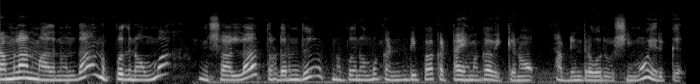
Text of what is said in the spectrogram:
ரமலான் மாதம் வந்தால் முப்பது நோம்பு இன்ஷால்லா தொடர்ந்து முப்பது நோம்பு கண்டிப்பாக கட்டாயமாக வைக்கணும் அப்படின்ற ஒரு விஷயமும் இருக்குது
